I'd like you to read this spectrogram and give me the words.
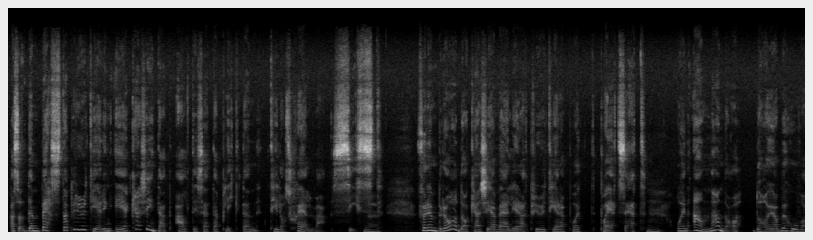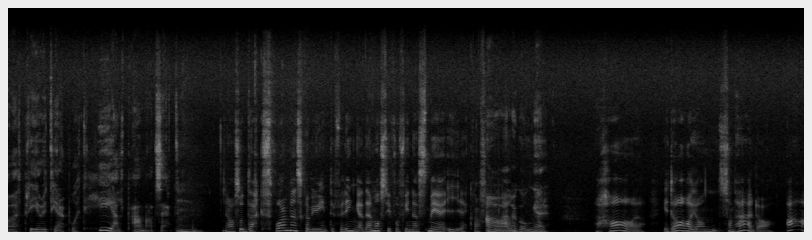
Alltså, den bästa prioritering är kanske inte att alltid sätta plikten till oss själva sist. Nej. För en bra dag kanske jag väljer att prioritera på ett, på ett sätt. Mm. Och en annan dag, då har jag behov av att prioritera på ett helt annat sätt. Ja, så dagsformen ska vi ju inte förringa. Den måste ju få finnas med i ekvationen. Ja, alla gånger. Jaha, idag har jag en sån här dag. Ah,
